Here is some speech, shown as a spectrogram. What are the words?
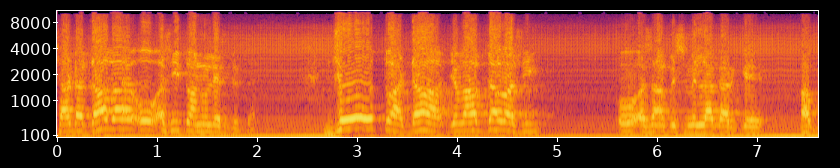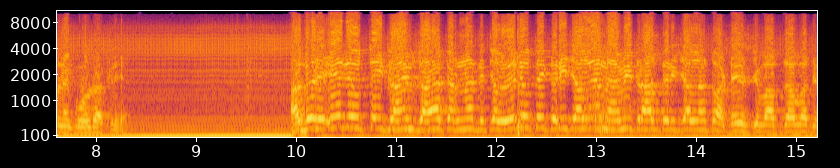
سڈا دعوی ہے وہ اسی تمہیں لکھ دیتا ہے۔ جو تا جواب دعوی سی وہ اصا بسم اللہ کر کے اپنے کول رکھ لیا۔ اگر یہ ہی ٹائم ضائع کرنا تو چلو یہ ہی کری چلنا میں بھی اعتراض کری چلنا تے اس جواب دعوی دے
